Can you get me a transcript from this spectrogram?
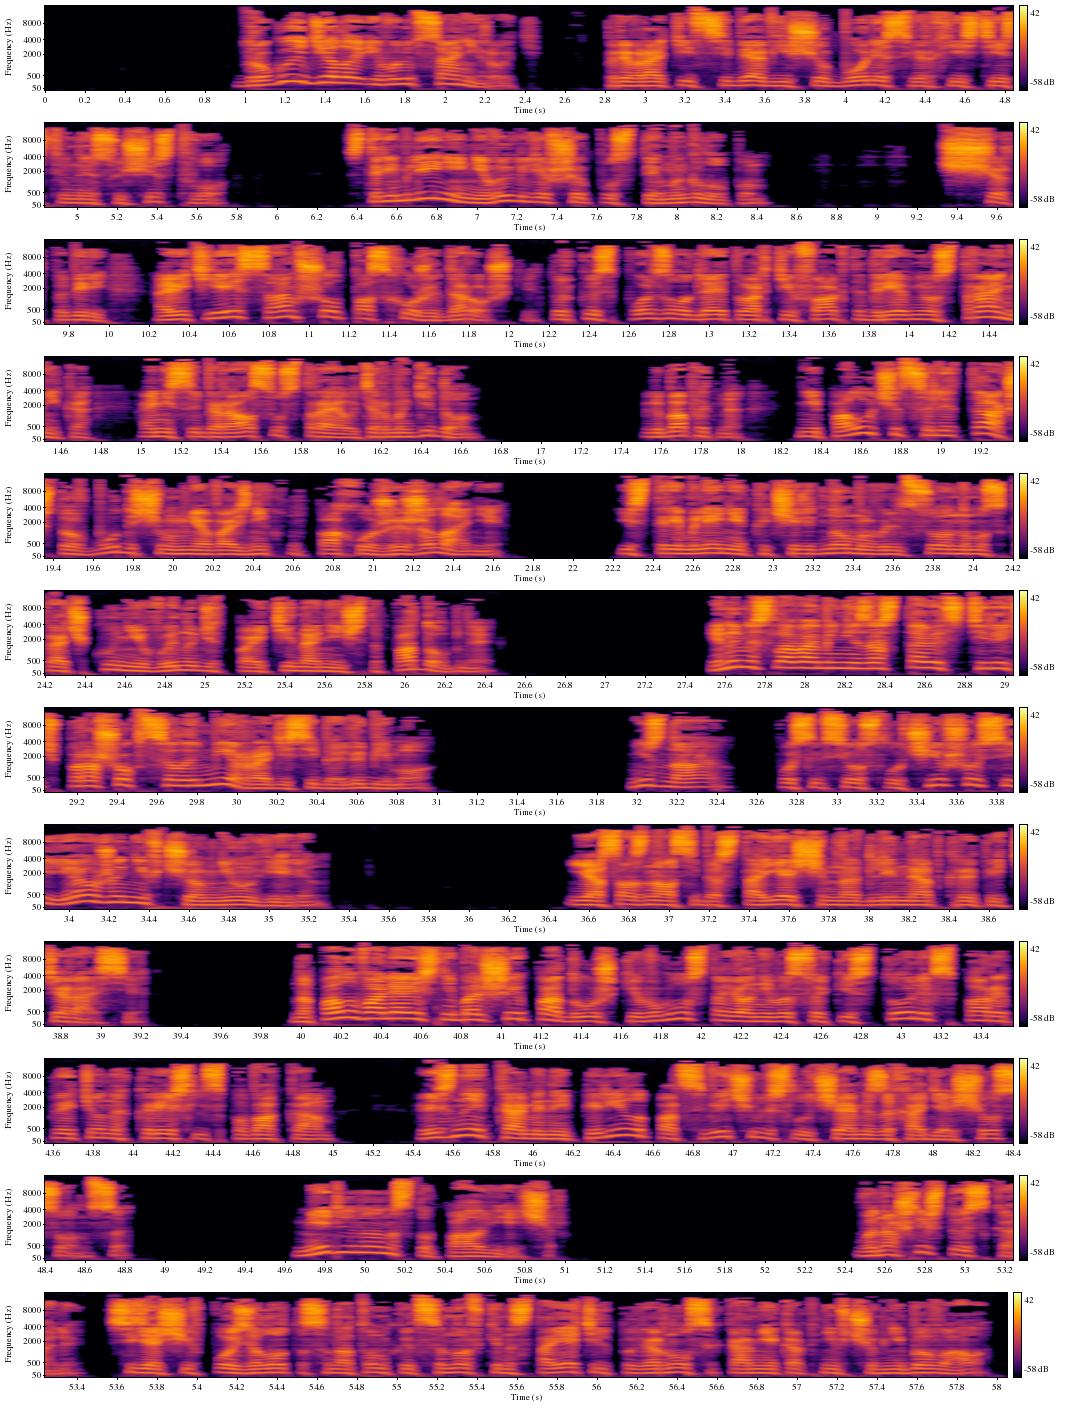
Другое дело эволюционировать. Превратить себя в еще более сверхъестественное существо – Стремление, не выглядевшее пустым и глупым. Черт побери, а ведь я и сам шел по схожей дорожке, только использовал для этого артефакты древнего странника, а не собирался устраивать Армагеддон. Любопытно, не получится ли так, что в будущем у меня возникнут похожие желания? И стремление к очередному эволюционному скачку не вынудит пойти на нечто подобное. Иными словами, не заставит стереть в порошок целый мир ради себя любимого. Не знаю. После всего случившегося я уже ни в чем не уверен. Я осознал себя стоящим на длинной открытой террасе. На полу валялись небольшие подушки, в углу стоял невысокий столик с парой плетеных креслиц по бокам, резные каменные перила подсвечивались лучами заходящего солнца. Медленно наступал вечер. «Вы нашли, что искали?» Сидящий в позе лотоса на тонкой циновке настоятель повернулся ко мне, как ни в чем не бывало.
